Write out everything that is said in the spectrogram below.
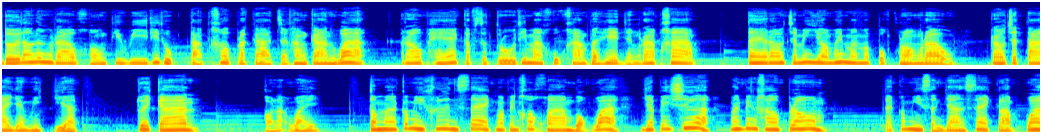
โดยเล่าเรื่องราวของทีวีที่ถูกตัดเข้าประกาศจากทางการว่า เราแพ้กับศัตรูที่มาคุกคามประเทศอย่างราบคาบ แต่เราจะไม่ยอมให้มันมาปกครองเรา เราจะตายอย่างมีเกียรติ ด้วยการขอละไว้ ต่อมาก็มีคลื่นแทรกมาเป็นข้อความบอกว่า อย่าไปเชื่อ มันเป็นข่าวปลอม แต่ก็มีสัญญาณแทรกกลับว่า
